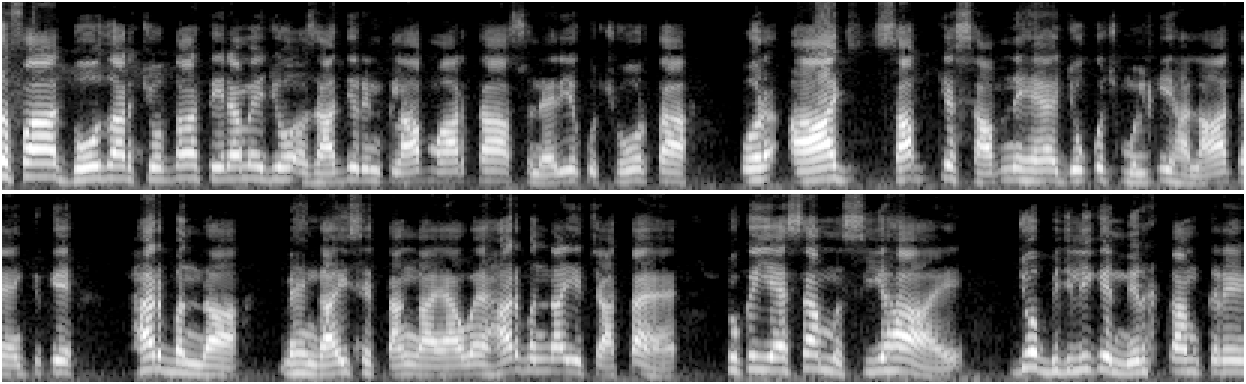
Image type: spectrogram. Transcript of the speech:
دفعہ دو ہزار چودہ تیرہ میں جو آزادی اور انقلاب مار تھا، سنہری کچھ اور تھا، اور آج سب کے سامنے ہے جو کچھ ملکی حالات ہیں، کیونکہ ہر بندہ مہنگائی سے تنگ آیا ہوا ہے، ہر بندہ یہ چاہتا ہے، کیونکہ یہ ایسا مسیحا آئے جو بجلی کے نرخ کم کرے،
